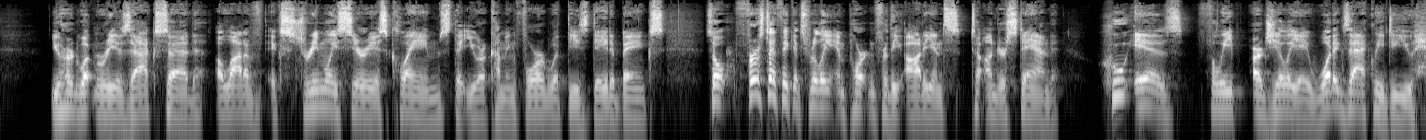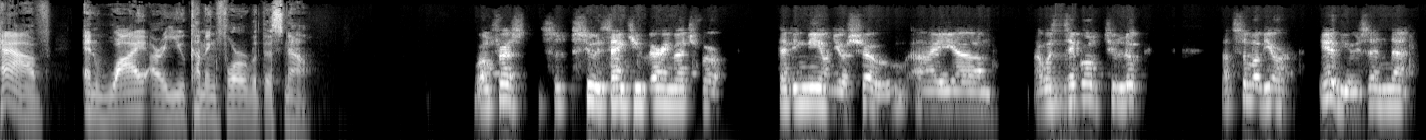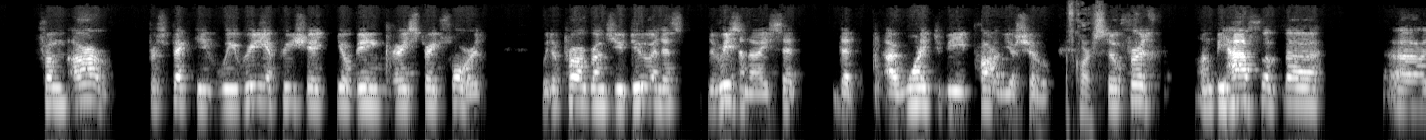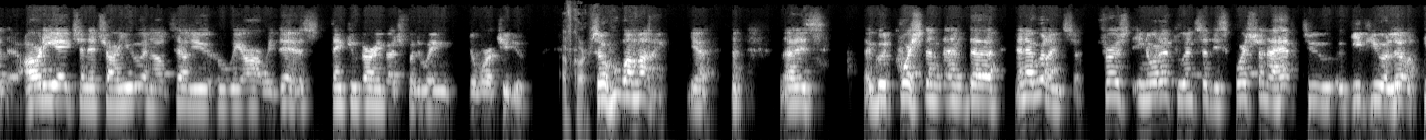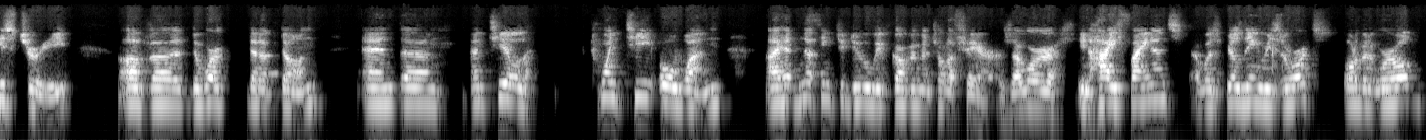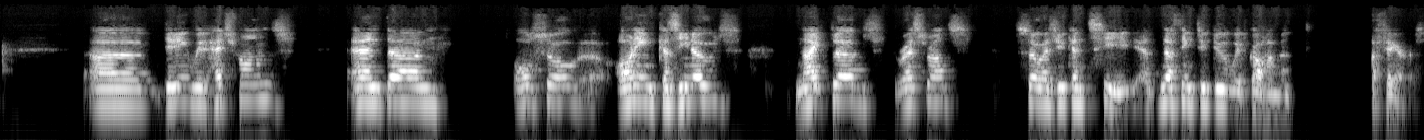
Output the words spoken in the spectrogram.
You heard what Maria Zack said. A lot of extremely serious claims that you are coming forward with these data banks. So, first, I think it's really important for the audience to understand who is Philippe Argillier? What exactly do you have? And why are you coming forward with this now? Well, first, Sue, thank you very much for having me on your show. I um, I was able to look at some of your interviews, and uh, from our perspective, we really appreciate your being very straightforward with the programs you do, and that's the reason I said that I wanted to be part of your show. Of course. So first, on behalf of uh, uh, RDH and HRU, and I'll tell you who we are with this. Thank you very much for doing the work you do. Of course. So, who am I? Yeah, that is a good question, and uh, and I will answer. First, in order to answer this question, I have to give you a little history of uh, the work that I've done. And um, until 2001, I had nothing to do with governmental affairs. I was in high finance. I was building resorts all over the world, dealing with hedge funds, and um, also uh, owning casinos, nightclubs, restaurants. So as you can see, it had nothing to do with government affairs.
